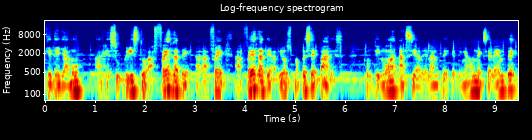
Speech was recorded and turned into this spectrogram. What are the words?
que te llamó, a Jesucristo, aférrate a la fe, aférrate a Dios, no te separes. Continúa hacia adelante. Que tengas un excelente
